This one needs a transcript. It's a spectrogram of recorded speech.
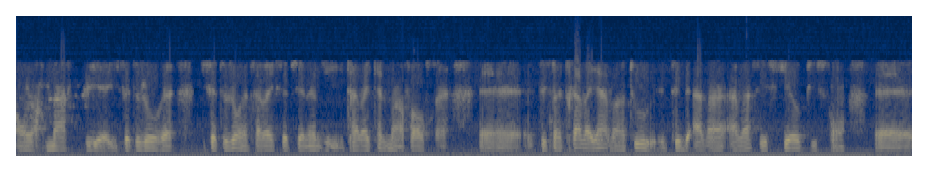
on le remarque. Puis il fait toujours, fait toujours un travail exceptionnel. Il, travaille tellement fort. Euh, c'est un travaillant avant tout, avant, ses skills, puis son, euh,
